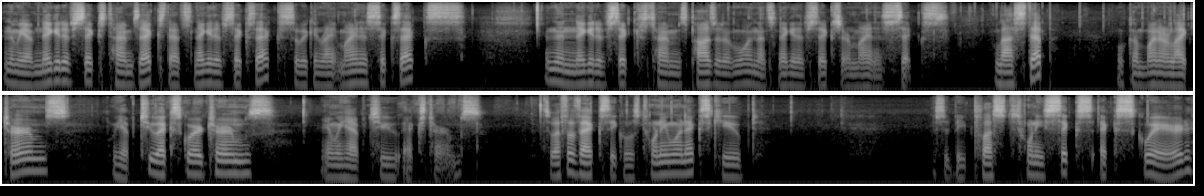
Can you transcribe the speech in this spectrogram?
And then we have negative 6 times x, that's negative 6x, so we can write minus 6x. And then negative 6 times positive 1, that's negative 6 or minus 6. Last step, we'll combine our like terms. We have two x squared terms, and we have two x terms. So f of x equals 21x cubed. This would be plus 26x squared.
